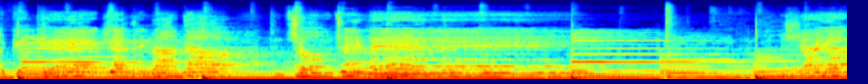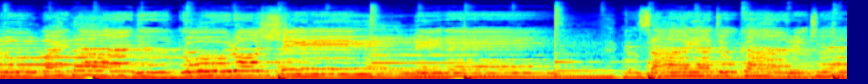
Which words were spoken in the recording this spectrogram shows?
အကကဲပြတ်တဲ့နာများတင်ကြုံတွေ့လေရာရာလိုပိုင်တာသူကိုရောရှိနေတယ်ကစားရဒုက္ခတွေတွေ့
